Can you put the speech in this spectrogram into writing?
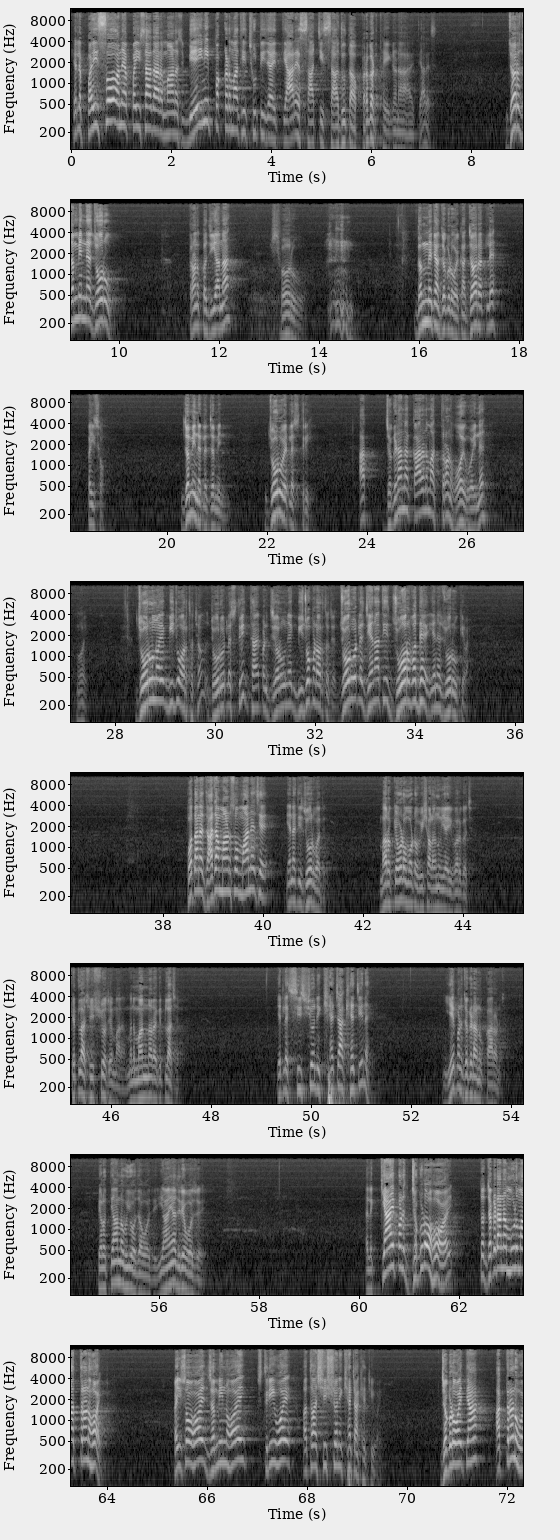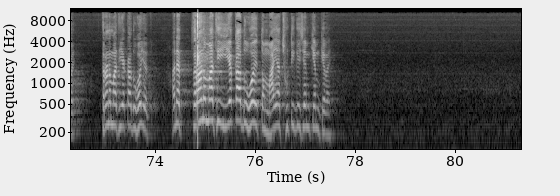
એટલે પૈસો અને પૈસાદાર માણસ બેયની પકડમાંથી છૂટી જાય ત્યારે સાચી સાધુતા પ્રગટ થઈ ગણાય, ત્યારે જર જમીનને જોરું, ત્રણ કજિયાના છોરું ગમે ત્યાં ઝઘડો હોય, કાં જર એટલે પૈસો. જમીન એટલે જમીન, જોરું એટલે સ્ત્રી. આ ઝઘડાના કારણમાં ત્રણ હોય હોય ને? હોય. જોરુનો એક બીજો અર્થ છે જોરું એટલે સ્ત્રી જ થાય, પણ જોરુનો એક બીજો પણ અર્થ છે. જોરું એટલે જેનાથી જોર વધે એને જોરું કહેવાય. પોતાને જાજા માણસો માને છે, એનાથી જોર વધે. મારો કેવડો મોટો વિશાળ અનુયાયી વર્ગ છે. કેટલા શિષ્યો છે મારા? મને માનનારા કેટલા છે? એટલે શિષ્યોની ખેંચા ખેંચી ને એ પણ ઝઘડાનું કારણ છે. પેલો ત્યાં નવયો જવો જોઈએ અહીંયા જ રહેવો જોઈએ. એટલે ક્યાંય પણ ઝઘડો હોય, તો ઝઘડાના મૂળમાં ત્રણ હોય. પૈસો હોય, જમીન હોય, સ્ત્રી હોય, અથવા શિષ્યોની ખેંચા ખેંચી હોય. ઝઘડો હોય ત્યાં, આ ત્રણ હોય. ત્રણમાંથી એકાદું હોય જ. અને ત્રણમાંથી એકાદું હોય તો માયા છૂટી ગઈ છે એમ કેમ કહેવાય?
